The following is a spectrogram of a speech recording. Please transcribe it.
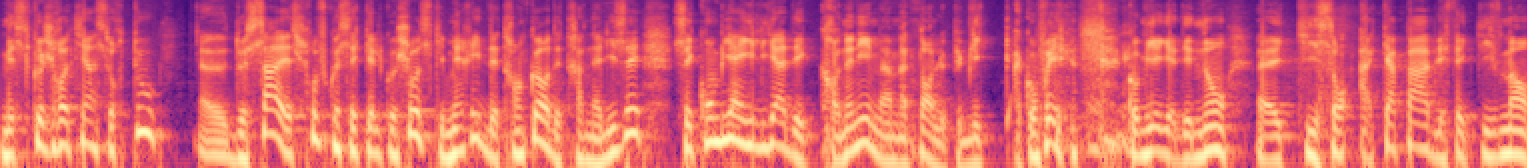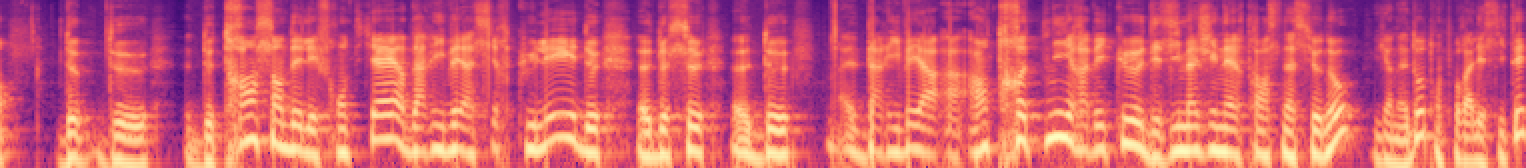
Mais ce que je retiens surtout de ça, et je trouve que c'est quelque chose qui mérite d'être encore d'être analysé, c'est combien il y a des chrononymes, hein, maintenant le public a compris, combien il y a des noms euh, qui sont incapables effectivement de, de, transcender les frontières, d'arriver à circuler, de, de se, de, d'arriver à, entretenir avec eux des imaginaires transnationaux. Il y en a d'autres, on pourra les citer.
